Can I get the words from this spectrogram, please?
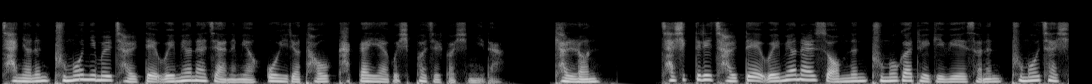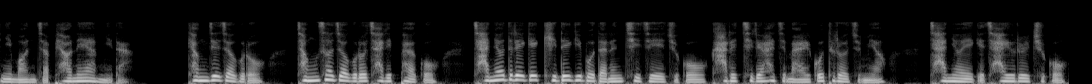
자녀는 부모님을 절대 외면하지 않으며 오히려 더욱 가까이 하고 싶어질 것입니다. 결론. 자식들이 절대 외면할 수 없는 부모가 되기 위해서는 부모 자신이 먼저 변해야 합니다. 경제적으로, 정서적으로 자립하고 자녀들에게 기대기보다는 지지해주고 가르치려 하지 말고 들어주며 자녀에게 자유를 주고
